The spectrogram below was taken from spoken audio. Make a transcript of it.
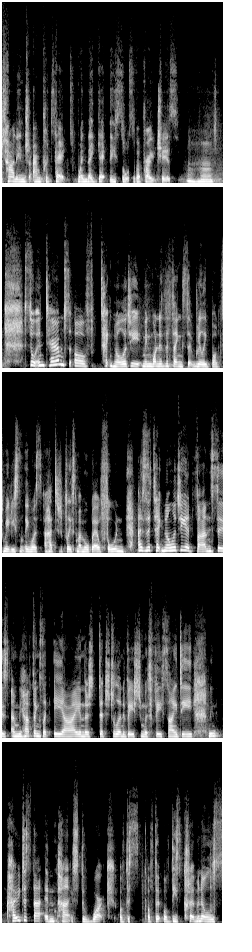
challenge and protect when they get these sorts of approaches. Mm-hmm. So, in terms of technology, I mean, one of the things that really bugged me recently was I had to replace my mobile phone. As the technology advances and we have things like AI and there's digital innovation with Face ID, I mean, how does that impact the work of this of the of these criminals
